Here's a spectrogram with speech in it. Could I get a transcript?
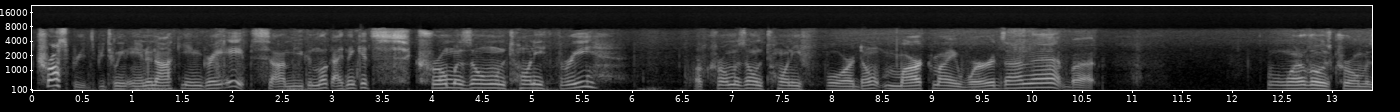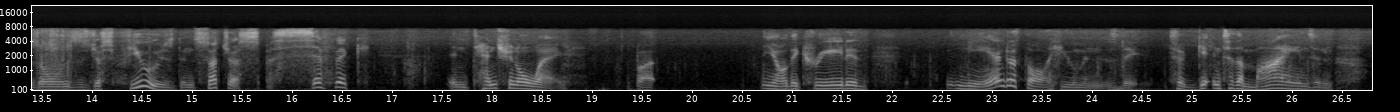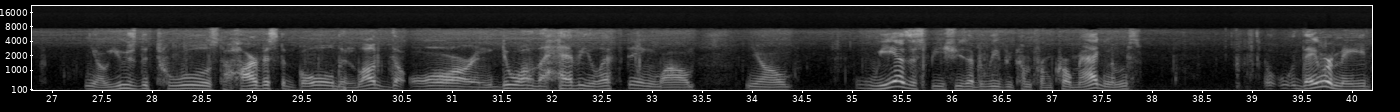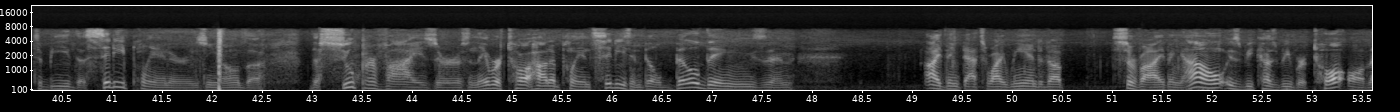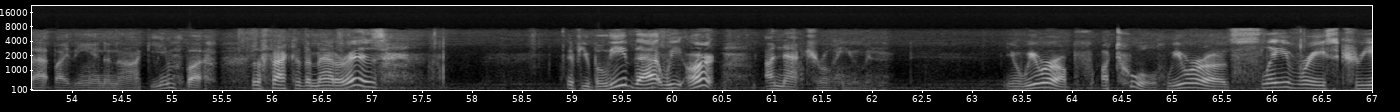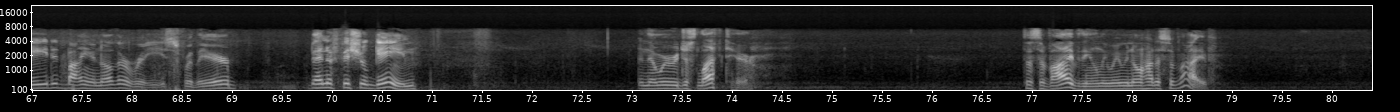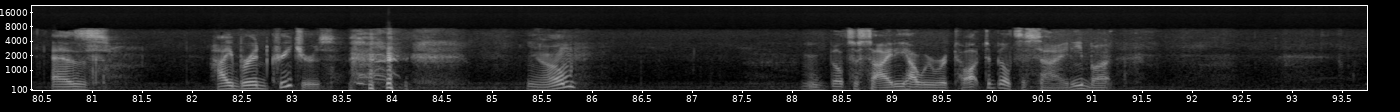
crossbreeds between Anunnaki and gray apes. Um, you can look, I think it's chromosome 23 or chromosome 24. Don't mark my words on that, but one of those chromosomes is just fused in such a specific, intentional way. But, you know, they created Neanderthal humans they, to get into the mines and, you know, use the tools to harvest the gold and lug the ore and do all the heavy lifting while, you know, we as a species, I believe we come from Cro-Magnons. They were made to be the city planners, you know, the the supervisors, and they were taught how to plan cities and build buildings. And I think that's why we ended up surviving out, is because we were taught all that by the Anunnaki. But the fact of the matter is, if you believe that, we aren't a natural human. You know, we were a, a tool. We were a slave race created by another race for their beneficial gain. And then we were just left here. To survive the only way we know how to survive. As hybrid creatures. you know? We built society how we were taught to build society, but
